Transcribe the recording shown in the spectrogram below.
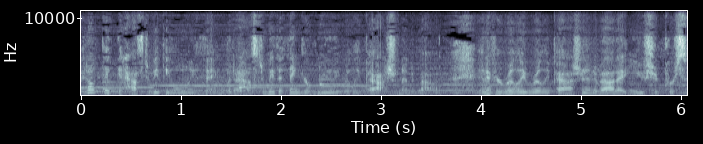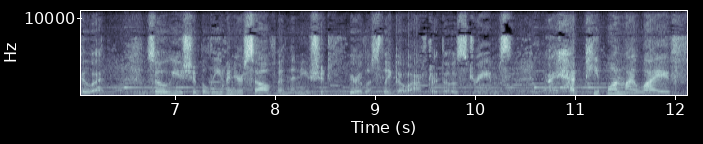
I don't think it has to be the only thing, but it has to be the thing you're really, really passionate about. And if you're really, really passionate about it, you should pursue it. So you should believe in yourself and then you should fearlessly go after those dreams. I had people in my life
